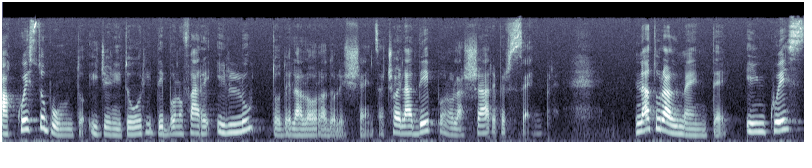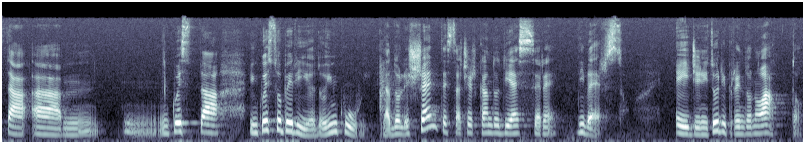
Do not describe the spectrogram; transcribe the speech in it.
A questo punto i genitori debbono fare il lutto della loro adolescenza, cioè la debbono lasciare per sempre. Naturalmente in, questa, um, in, questa, in questo periodo in cui l'adolescente sta cercando di essere diverso e i genitori prendono atto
